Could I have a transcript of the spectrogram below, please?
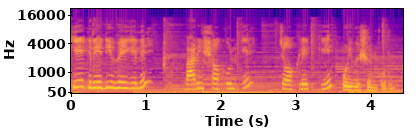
Cake ready হয়ে গেলে বাড়ির সকলকে চকলেট কেক পরিবেশন করুন।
